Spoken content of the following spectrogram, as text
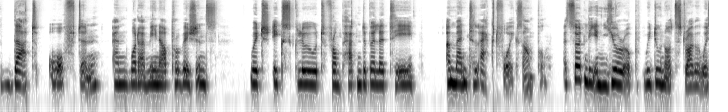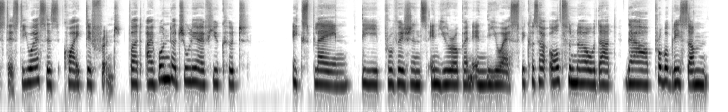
that often. And what I mean are provisions which exclude from patentability a mental act, for example. Certainly in Europe, we do not struggle with this. The US is quite different. But I wonder, Julia, if you could explain the provisions in Europe and in the US, because I also know that there are probably some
